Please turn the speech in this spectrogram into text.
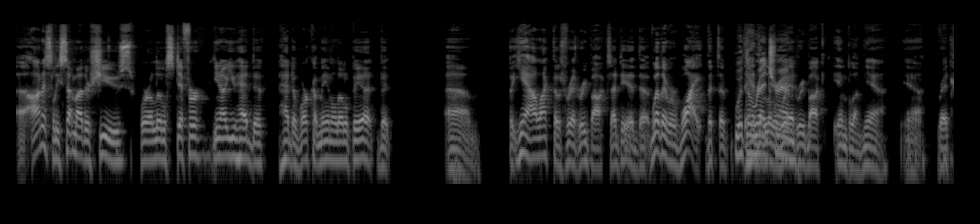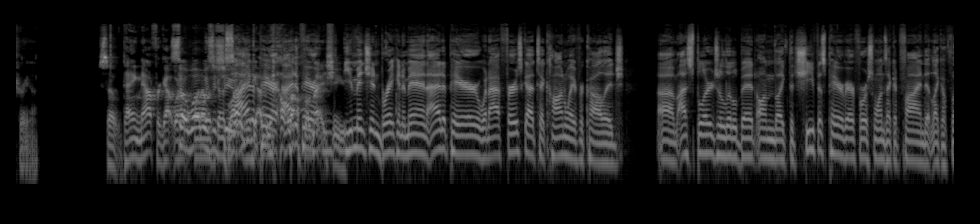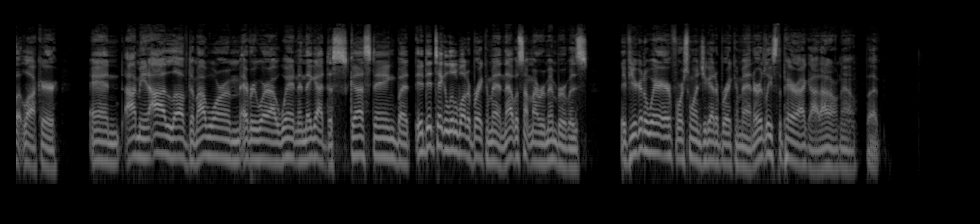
uh, honestly, some other shoes were a little stiffer. You know, you had to had to work them in a little bit, but um, but yeah, I like those red Reeboks. I did. The, well, they were white, but the With the red little trim. red Reebok emblem. Yeah, yeah, red trim. So dang, now I forgot what. So I, what I was was the going shoe? Well, I had a pair. I had a pair. You mentioned breaking them in. I had a pair when I first got to Conway for college. Um, I splurged a little bit on like the cheapest pair of Air Force Ones I could find at like a Foot Locker. And I mean, I loved them. I wore them everywhere I went, and they got disgusting. But it did take a little while to break them in. That was something I remember was if you're gonna wear Air Force Ones, you got to break them in, or at least the pair I got. I don't know, but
